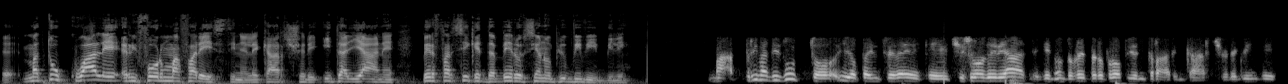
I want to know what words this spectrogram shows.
eh, ma tu quale riforma faresti nelle carceri italiane per far sì che davvero siano più vivibili? Ma prima di tutto io penserei che ci sono dei reati che non dovrebbero proprio entrare in carcere, quindi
